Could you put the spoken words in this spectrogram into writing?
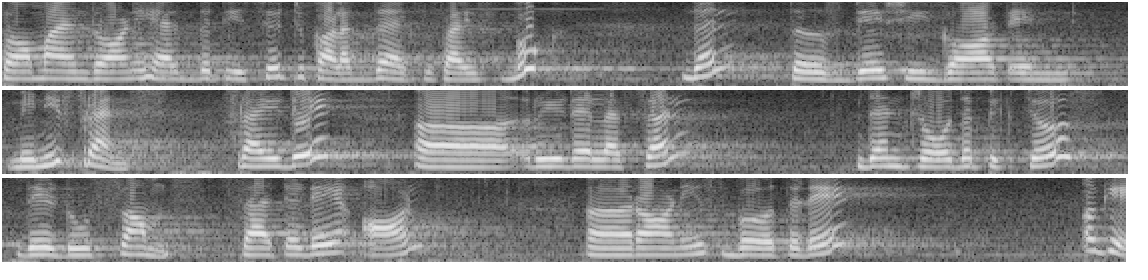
Soma and Ronnie help the teacher to collect the exercise book then Thursday she got an many friends Friday read a lesson then draw the pictures they do sums Saturday on Ronnie's birthday okay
